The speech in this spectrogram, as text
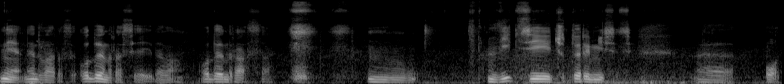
Ні, не два рази. Один раз я їй давав. Один раз. Віці 4 місяці. Е, от.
